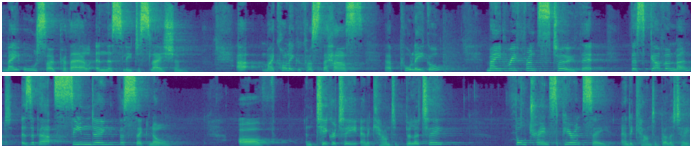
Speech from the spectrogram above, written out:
may also prevail in this legislation. Uh, my colleague across the House, uh, Paul Eagle, made reference to that this government is about sending the signal of integrity and accountability, full transparency and accountability.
